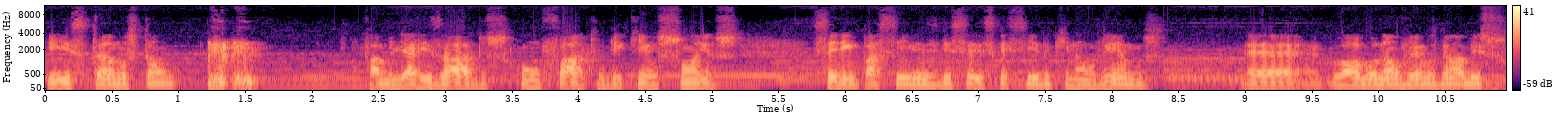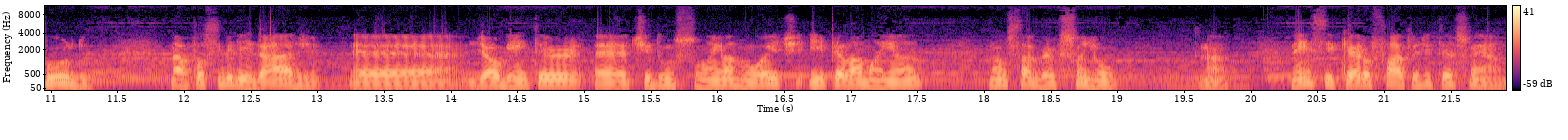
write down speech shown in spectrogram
E estamos tão familiarizados com o fato de que os sonhos serem passíveis de ser esquecidos que não vemos, é, logo não vemos nenhum absurdo na possibilidade é, de alguém ter é, tido um sonho à noite e pela manhã não saber que sonhou. Né? Nem sequer o fato de ter sonhado.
